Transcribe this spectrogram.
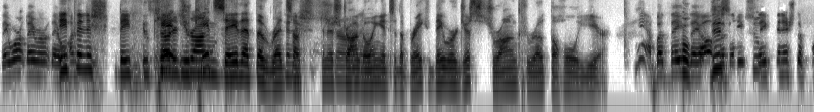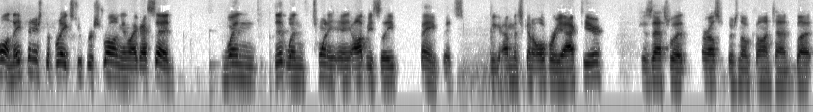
they were, they were, they, they were finished. They You started can't you strong. can't say that the Red Sox finished finished strong strong going into the break. They were just strong throughout the whole year. Yeah, but they Oh, they all this- they, so- they finished the pull and they finished the break super strong. And like I said, when when twenty and obviously, hey, it's we, I'm just gonna overreact here because that's what or else there's no content. But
